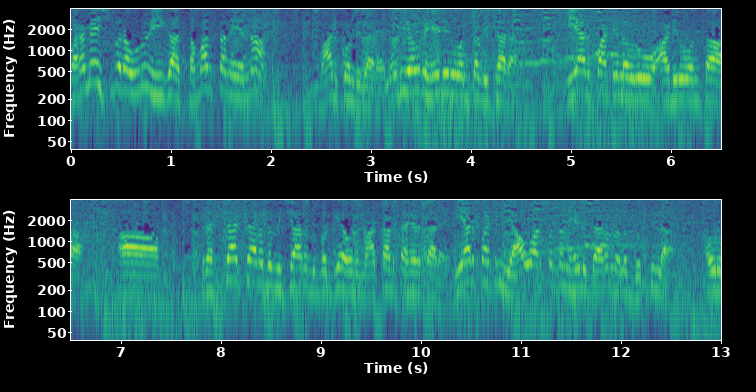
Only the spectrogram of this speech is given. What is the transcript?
ಪರಮೇಶ್ವರ್ ಅವರು ಈಗ ಸಮರ್ಥನೆಯನ್ನ ಮಾಡಿಕೊಂಡಿದ್ದಾರೆ. ನೋಡಿ, ಅವರು ಹೇಳಿರುವಂತ ವಿಚಾರ. ಬಿ ಆರ್ ಪಾಟೀಲ್ ಅವರು ಆಡಿರುವಂತ ಭ್ರಷ್ಟಾಚಾರದ ವಿಚಾರದ ಬಗ್ಗೆ ಅವರು ಮಾತಾಡ್ತಾ ಹೇಳ್ತಾರೆ. ಬಿ ಆರ್ ಪಾಟೀಲ್ ಯಾವ ಅರ್ಥದಲ್ಲಿ ಹೇಳಿದ್ದಾರೋ ನನಗೆ ಗೊತ್ತಿಲ್ಲ. ಅವರು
